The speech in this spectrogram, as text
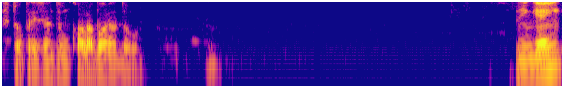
Estou precisando de um colaborador. Ninguém?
